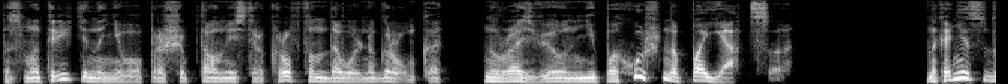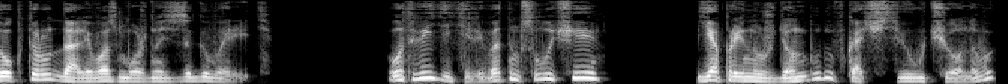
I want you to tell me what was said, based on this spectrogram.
Посмотрите на него, прошептал мистер Крофтон довольно громко. Ну разве он не похож на паяца? Наконец доктору дали возможность заговорить. Вот видите ли, в этом случае я принужден буду в качестве ученого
